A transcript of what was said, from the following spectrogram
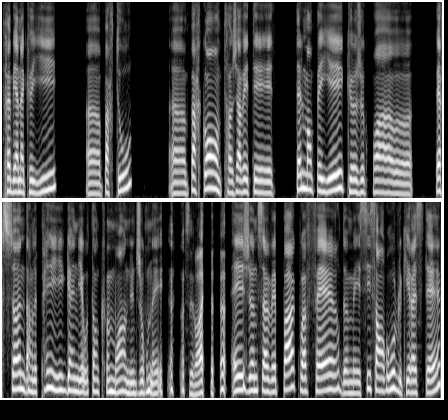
très bien accueillis euh, partout. Euh, par contre, j'avais été tellement payé que je crois personne dans le pays gagnait autant que moi en une journée. C'est vrai. Et je ne savais pas quoi faire de mes 600 roubles qui restaient.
